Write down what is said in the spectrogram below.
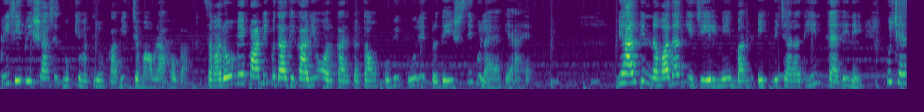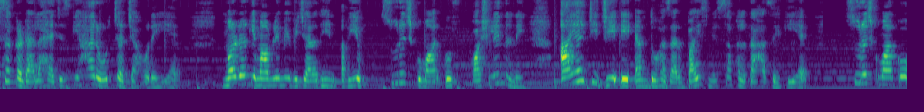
बीजेपी शासित मुख्यमंत्रियों का भी जमावड़ा होगा। समारोह में पार्टी पदाधिकारियों और कार्यकर्ताओं को भी पूरे प्रदेश से बुलाया गया है। बिहार के नवादा की जेल में बंद एक विचाराधीन कैदी ने कुछ ऐसा कर डाला है जिसकी हर ओर चर्चा हो रही है। मर्डर के मामले में विचाराधीन अभियुक्त सूरज कुमार उर्फ़ कौशलेंद्र ने आईआईटी जेएएम 2022 में सफलता हासिल की है। सूरज कुमार को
